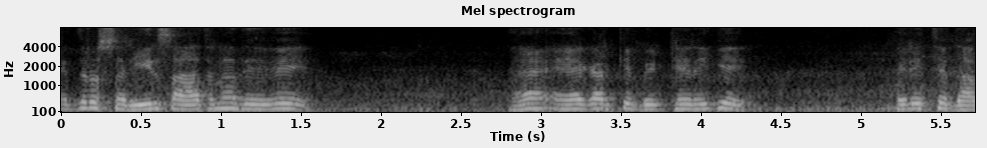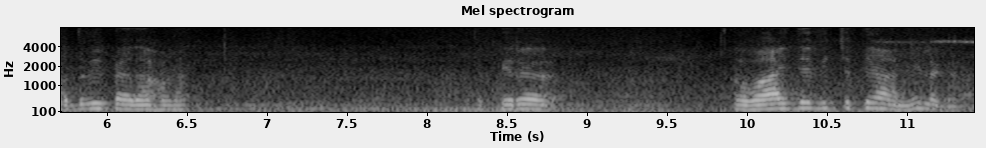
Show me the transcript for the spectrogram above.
ਇਧਰੋਂ- ਸਰੀਰ ਸਾਥ ਨਾ ਦੇਵੇ, ਹੈ, ਐ ਕਰਕੇ ਬੈਠੇ ਰਹੀਏ, ਫਿਰ ਇੱਥੇ ਦਰਦ ਵੀ ਪੈਦਾ ਹੋਣਾ। ਤੇ ਫਿਰ ਆਵਾਜ਼ ਦੇ ਵਿੱਚ ਧਿਆਨ ਨਹੀਂ ਲੱਗਣਾ।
